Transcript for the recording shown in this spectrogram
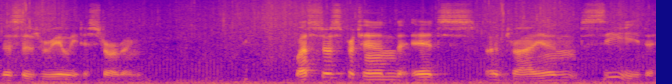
this is really disturbing. Let's just pretend it's a giant seed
